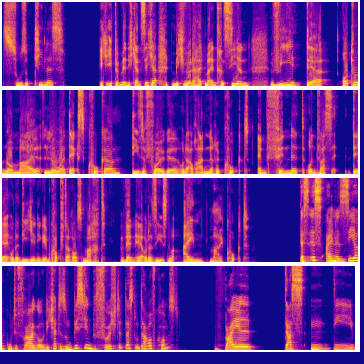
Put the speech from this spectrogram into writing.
zu subtil ist. Ich, ich bin mir nicht ganz sicher. Mich würde halt mal interessieren, wie der Otto Normal Lower Decks Gucker diese Folge oder auch andere guckt, empfindet und was der oder diejenige im Kopf daraus macht, wenn er oder sie es nur einmal guckt. Das ist eine sehr gute Frage und ich hatte so ein bisschen befürchtet, dass du darauf kommst, weil das die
